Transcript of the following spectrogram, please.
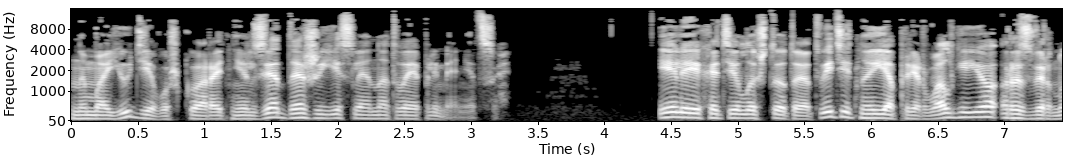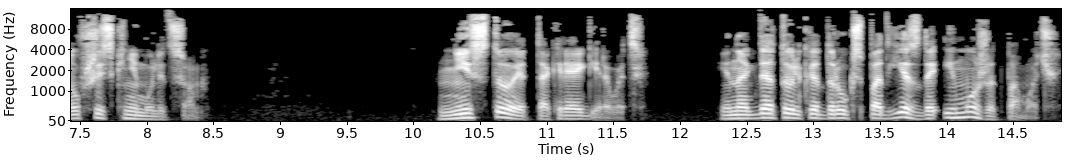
на мою девушку орать нельзя, даже если она твоя племянница. Элия хотела что-то ответить, но я прервал ее, развернувшись к нему лицом. Не стоит так реагировать. Иногда только друг с подъезда и может помочь.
